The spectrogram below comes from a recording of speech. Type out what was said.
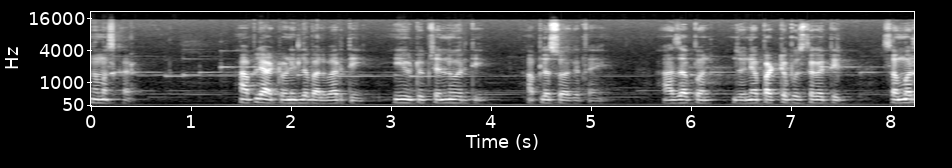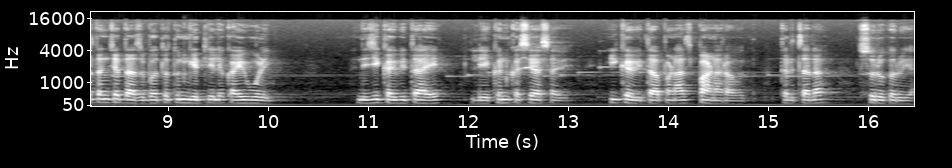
नमस्कार. आपल्या आठवणीतलं बालभारती ही यूट्यूब चॅनलवरती आपलं स्वागत आहे. आज आपण जुन्या पाठ्यपुस्तकातील समर्थांच्या दासबतातून घेतलेल्या काही ओळी आणि जी कविता आहे लेखन कसे असावे ही कविता आपण आज पाहणार आहोत. तर चला सुरू करूया.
